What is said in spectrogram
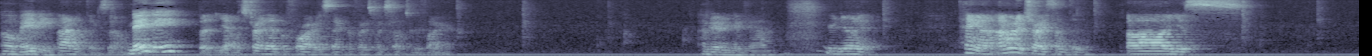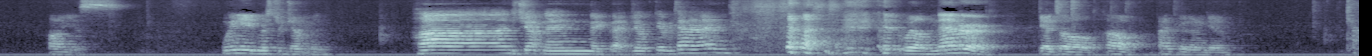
Oh, maybe. I don't think so. Maybe. But yeah, let's try that before I sacrifice myself to the fire. I'm doing a good job. You're doing it. Hang on, I'm gonna try something. Ah, yes. Ah, yes. We need Mr. Jumpman. Hans Jumpman, make that joke every time. it will never get old. Oh, I have to go down and get him. God,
